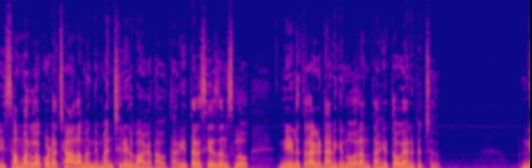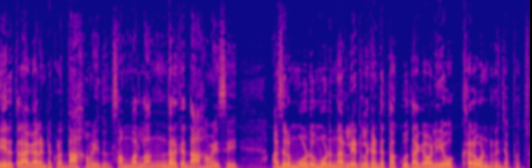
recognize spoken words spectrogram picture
ఈ సమ్మర్లో కూడా చాలామంది మంచినీళ్ళు బాగా తాగుతారు. ఇతర సీజన్స్లో నీళ్ళు త్రాగటానికి నోరు అంత హితవుగా అనిపించదు. నీరు త్రాగాలంటే కూడా దాహం వేయదు. సమ్మర్లో అందరికీ దాహం వేసి అసలు మూడు మూడున్నర లీటర్ల కంటే తక్కువ తాగేవాళ్ళు ఏ ఒక్కరు ఉండరని చెప్పొచ్చు.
